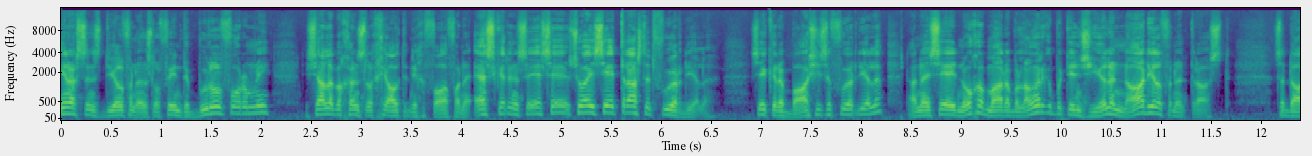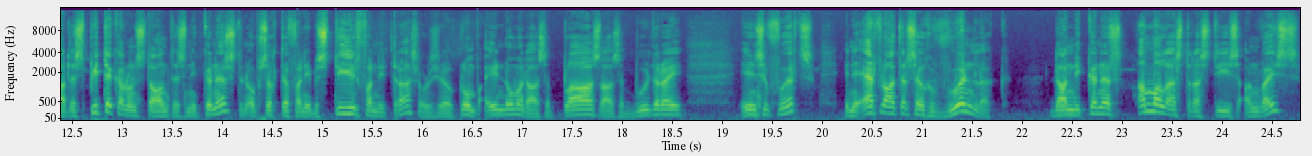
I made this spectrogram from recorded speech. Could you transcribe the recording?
enigstens deel van 'n insolvente boedel vorm nie. Dieselfde beginsel geld in die geval van 'n egskeiding. Sê sê so hy sê trust het voordele, sekere basiese voordele. Dan hy sê nog 'n maar 'n belangrike potensiële nadeel van 'n trust so daar dispute kan ontstaan tussen die kinders ten opsigte van die bestuur van die trust. Ons het 'n klomp eiendomme, daar's 'n plaas, daar's 'n boerdery ensovoorts. En die erflater sou gewoonlik dan die kinders almal as trustees aanwys.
